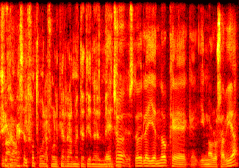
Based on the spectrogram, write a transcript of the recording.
sino no, no. que es el fotógrafo el que realmente tiene el mérito. De hecho, estoy leyendo que, que y no lo sabía,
